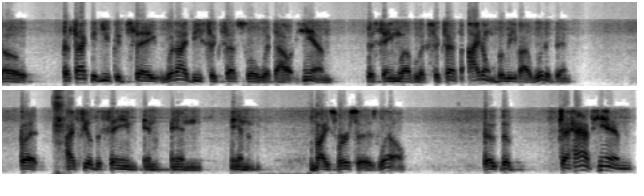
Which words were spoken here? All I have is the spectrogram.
So the fact that you could say, would I be successful without him, the same level of success? I don't believe I would have been. But I feel the same in in in vice versa as well. The, the to have him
